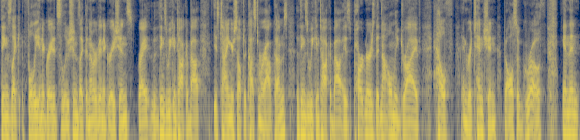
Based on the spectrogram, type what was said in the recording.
things like fully integrated solutions, like the number of integrations, right? The things we can talk about is tying yourself to customer outcomes. The things that we can talk about is partners that not only drive health and retention, but also growth. And then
